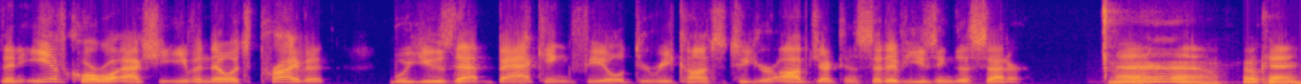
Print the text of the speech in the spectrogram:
then EF Core will actually, even though it's private, will use that backing field to reconstitute your object instead of using the setter. Oh, okay.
